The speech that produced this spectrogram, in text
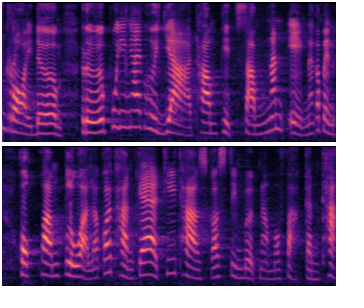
ำรอยเดิม หรือพูดง่ายๆก็คืออย่าทำผิดซ้ำนั่นเองนั่นก็เป็น 6 ความกลัวแล้วก็ทางแก้ที่ทางสกอตสตินเบิร์กนำมาฝากกันค่ะ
